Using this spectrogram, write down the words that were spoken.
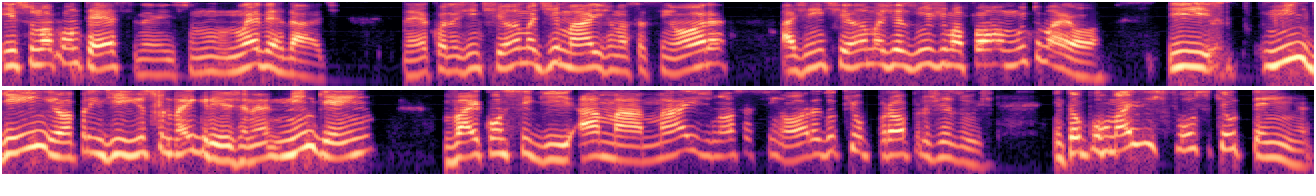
isso não acontece, né? Isso não, não é verdade. Né? Quando a gente ama demais Nossa Senhora, a gente ama Jesus de uma forma muito maior. E ninguém, eu aprendi isso na igreja, né? Ninguém vai conseguir amar mais Nossa Senhora do que o próprio Jesus. Então, por mais esforço que eu tenha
